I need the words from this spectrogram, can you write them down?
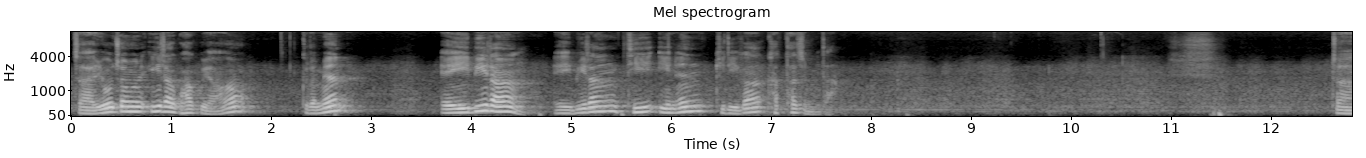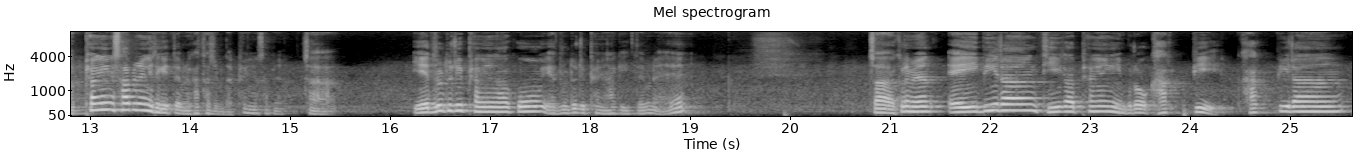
자, 요 점을 E라고 하고요. 그러면 AB랑 AB랑 DE는 길이가 같아집니다. 자, 평행 사변형이 되기 때문에 같아집니다. 평행 사변형. 자, 얘들 둘이 평행하고 얘들 둘이 평행하기 때문에 자, 그러면 AB랑 D가 평행이므로 각 B, 각 B랑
